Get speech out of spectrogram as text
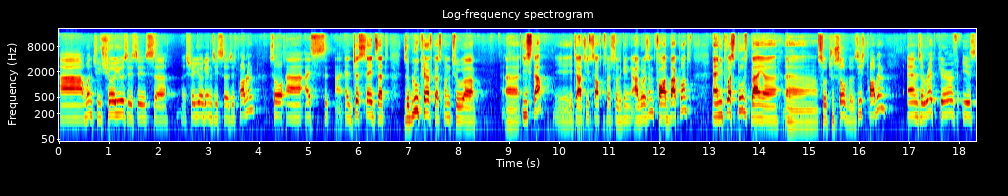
I want to show you this is, uh, show you again this, uh, this problem. So uh, I, I, just said that the blue curve corresponds to uh, ISTA, iterative soft thresholding algorithm, forward backward. And it was proved by, uh, uh, so to solve this problem, and the red curve is,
